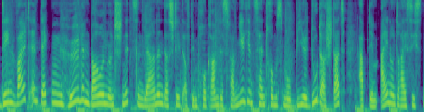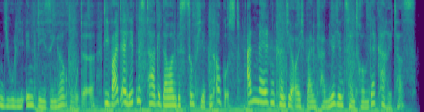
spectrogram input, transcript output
Den Wald entdecken, Höhlen bauen und Schnitzen lernen, das steht auf dem Programm des Familienzentrums Mobil Duderstadt ab dem 31. Juli in Desingerode. Die Walderlebnistage dauern bis zum 4. August. Anmelden könnt ihr euch beim Familienzentrum der Caritas.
